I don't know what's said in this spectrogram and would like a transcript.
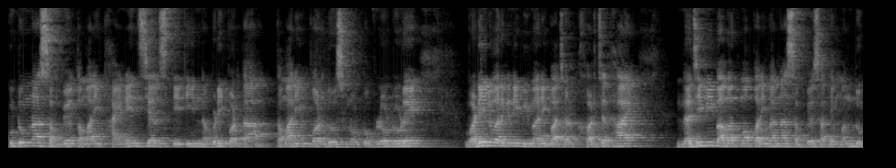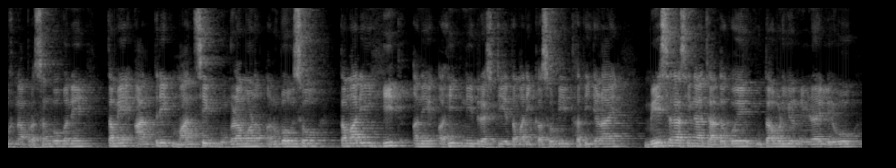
કુટુંબના સભ્યો તમારી ફાઇનાન્શિયલ સ્થિતિ નબળી પડતા તમારી ઉપર દોષનો ટોપલો ઢોળે, વડીલ વર્ગની બીમારી પાછળ ખર્ચ થાય, નજીવી બાબતમાં પરિવારના સભ્યો સાથે મન દુઃખના પ્રસંગો બને, તમે આંતરિક માનસિક ગુંગળામણ અનુભવશો, તમારી હિત અને અહિતની દ્રષ્ટિએ તમારી કસોટી થતી જણાય મેષ રાશિના જાતકોએ ઉતાવળીયો નિર્ણય લેવો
